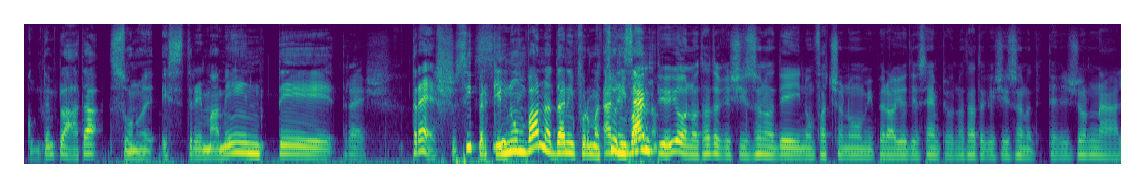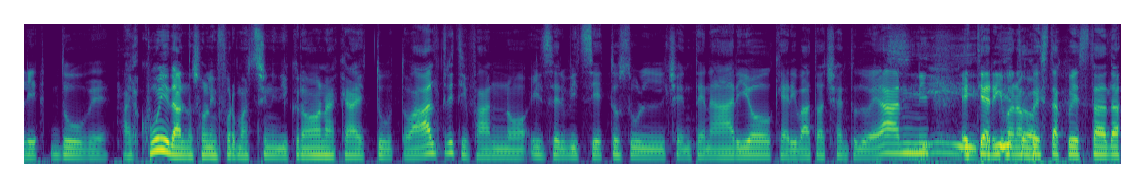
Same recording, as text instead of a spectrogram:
contemplata, sono estremamente Trash. Trash. Sì, perché Sì. non vanno a dare Ad informazioni. esempio, io ho notato che ci sono dei. Non faccio nomi, però io, ad esempio, ho notato che ci sono dei telegiornali dove alcuni danno solo informazioni di cronaca e tutto, altri ti fanno il servizietto sul centenario che è arrivato a 102 anni. Sì, e ti arrivano a questa, questa da-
